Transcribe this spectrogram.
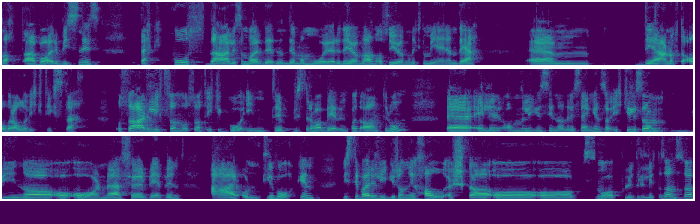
natt er bare business. Det er ikke kos, det er liksom bare det, det, man må gjøre, det gjør man. Og så gjør man ikke noe mer enn det. Um, det er nok det aller, aller viktigste. Og så er det litt sånn også at ikke gå inn til Hvis dere har babyen på et annet rom, Eh, eller om den ligger ved siden av dere i sengen. Så ikke liksom begynn å, å, ordne før babyen er ordentlig våken. Hvis de bare ligger sånn i halvørska og, og småpludrer litt og sånn, så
